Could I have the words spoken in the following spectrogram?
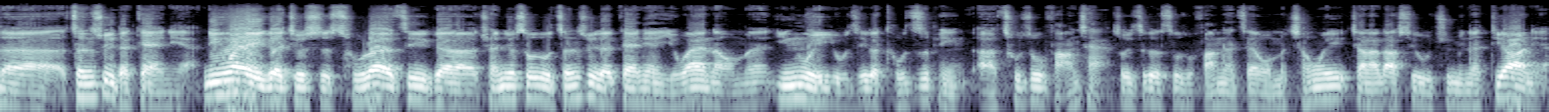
的征税的概念。另外一个就是除了这个全球收入征税的概念以外呢，我们因为有这个投资品啊、呃出租房产，所以这个出租房产在我们成为加拿大税务居民的第二年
